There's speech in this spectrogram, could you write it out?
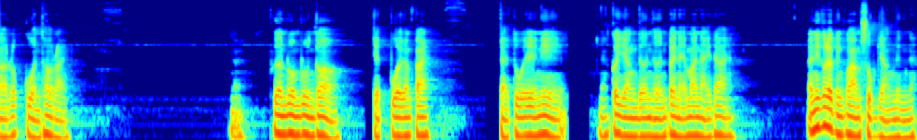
มารบกวนเท่าไหร่นะเพื่อนร่วมรุ่นก็เจ็บป่วยกันไป แต่ตัวเองนี่นะก็ยังเดินเหินไปไหนมาไหนได้ อันนี้ก็เลยเป็นความสุขอย่างหนึ่งนะ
